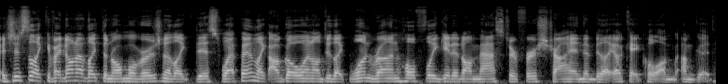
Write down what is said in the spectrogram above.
It's just like if I don't have like the normal version of like this weapon, like I'll go in, I'll do like one run, hopefully get it on master first try, and then be like, okay, cool, I'm I'm good.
